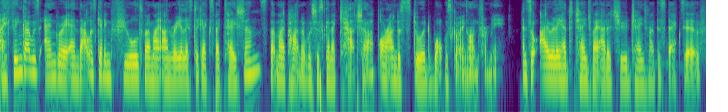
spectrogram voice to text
I think I was angry, and that was getting fueled by my unrealistic expectations that my partner was just going to catch up or understood what was going on for me. And so I really had to change my attitude, change my perspective,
